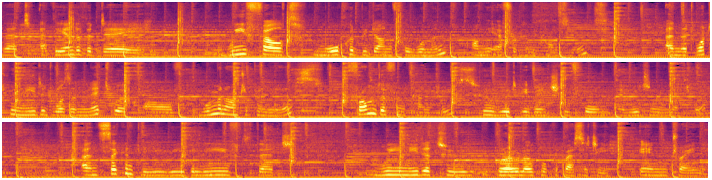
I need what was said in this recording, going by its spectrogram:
that at the end of the day we felt more could be done for women on the African continent and that what we needed was a network of women entrepreneurs from different countries who would eventually form a regional network. And secondly, we believed that we needed to grow local capacity in training.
